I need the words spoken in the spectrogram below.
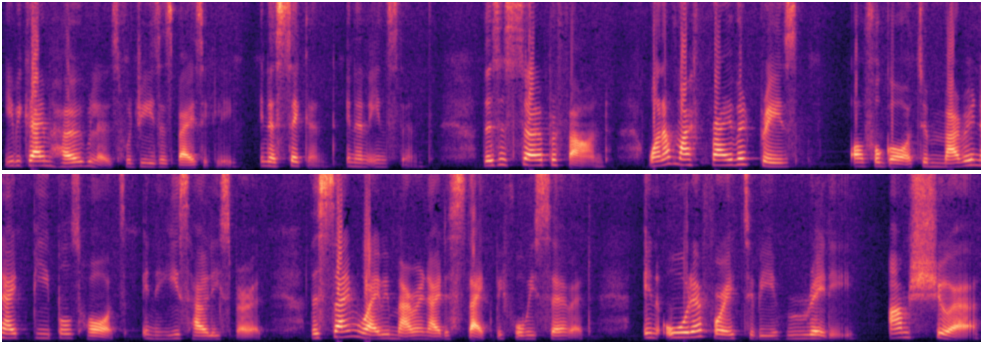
He became homeless for Jesus basically, in a second, in an instant. This is so profound. One of my favorite prayers are for God to marinate people's hearts in His Holy Spirit, the same way we marinate a steak before we serve it, in order for it to be ready. I'm sure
